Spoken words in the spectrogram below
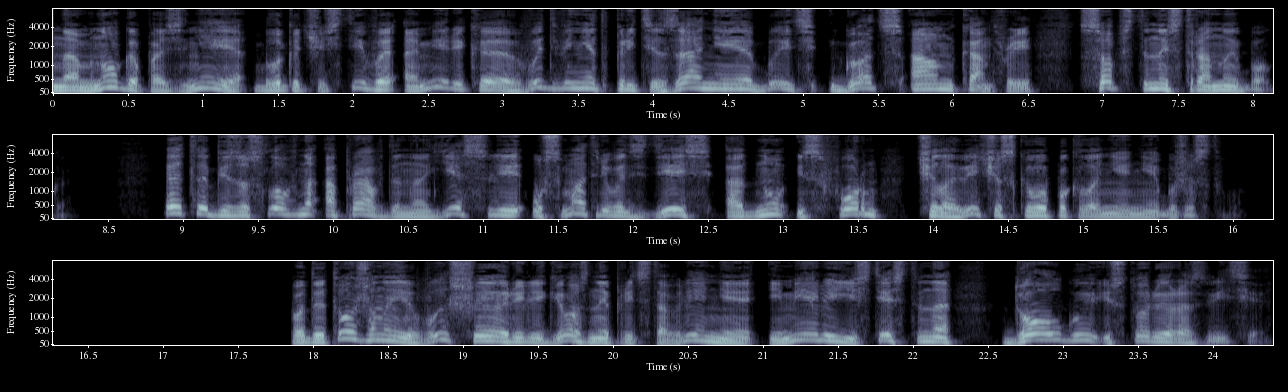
Намного позднее благочестивая Америка выдвинет притязание быть God's own country, собственной страной Бога. Это, безусловно, оправдано, если усматривать здесь одну из форм человеческого поклонения божеству. Подытоженные выше религиозные представления имели, естественно, долгую историю развития,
